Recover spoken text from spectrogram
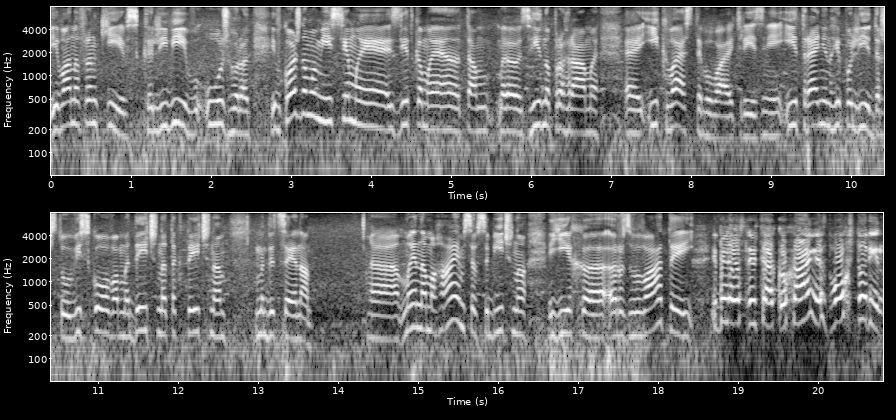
Івано-Франківськ, Львів, Ужгород. І в кожному місті ми з дітками там е, згідно програми е, і квести бувають різні, і тренінги по лідерству, військова, медична, тактична медицина. Е, Ми намагаємося всебічно їх е, розвивати і біля ослівця кохання з двох сторін.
